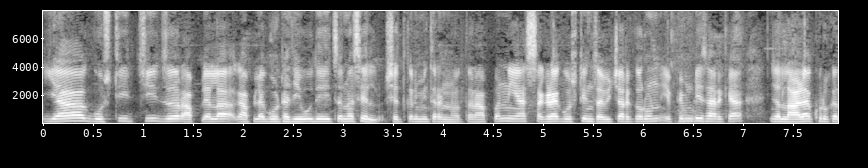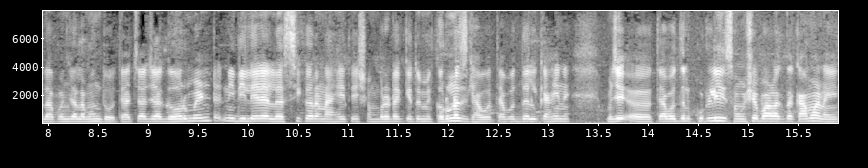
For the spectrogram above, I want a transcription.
या गोष्टीची जर आपल्याला आपल्या गोठ्यात येऊ द्यायचं नसेल शेतकरी मित्रांनो तर आपण या सगळ्या गोष्टींचा विचार करून एफ एम डी सारख्या ज्या लाळ्या खुरकत आपण ज्याला म्हणतो त्याच्या ज्या गव्हर्नमेंटने दिलेल्या लसीकरण आहे ते शंभर टक्के तुम्ही करूनच घ्यावं. त्याबद्दल काही नाही. म्हणजे त्याबद्दल कुठलीही संशय बाळगता कामा नाही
